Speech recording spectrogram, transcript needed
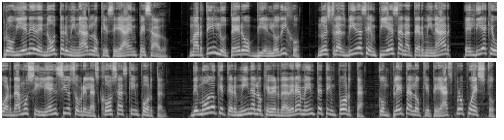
proviene de no terminar lo que se ha empezado. Martín Lutero bien lo dijo. Nuestras vidas empiezan a terminar el día que guardamos silencio sobre las cosas que importan. De modo que termina lo que verdaderamente te importa, completa lo que te has propuesto,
